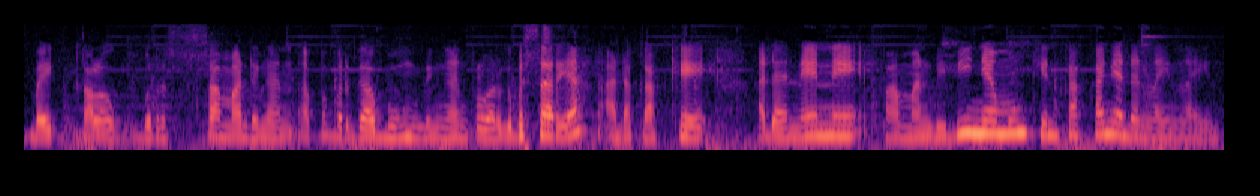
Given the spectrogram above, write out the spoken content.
baik kalau bersama dengan apa bergabung dengan keluarga besar ya, ada kakek, ada nenek, paman bibinya mungkin kakaknya dan lain-lain.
